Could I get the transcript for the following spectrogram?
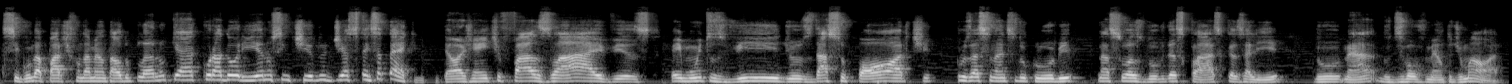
segunda parte fundamental do plano, que é a curadoria no sentido de assistência técnica. Então, a gente faz lives, tem muitos vídeos, dá suporte para os assinantes do clube nas suas dúvidas clássicas ali do, né, do desenvolvimento de uma hora.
